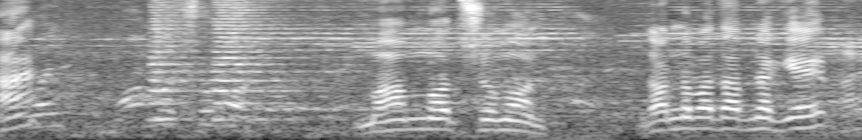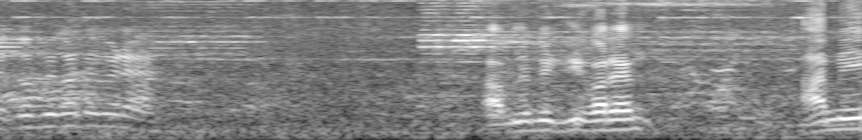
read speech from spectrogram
হ্যাঁ? মোহাম্মদ সুমন। ধন্যবাদ আপনাকে। আপনি বিক্রি করেন। আমি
